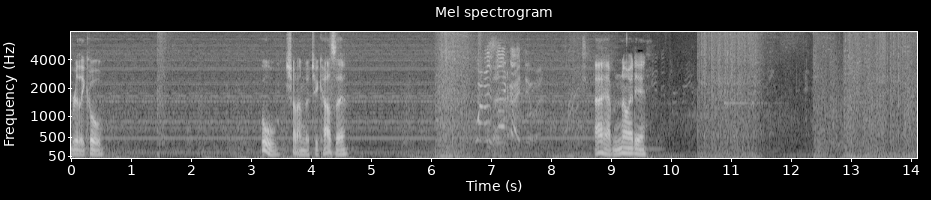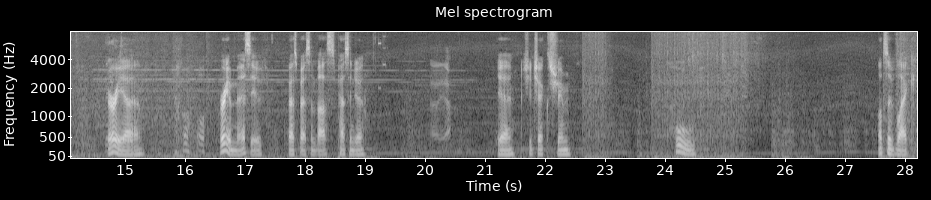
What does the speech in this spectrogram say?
really cool. Ooh, shot under two cars there. What is that guy doing? I have no idea. Very, uh, very immersive. First person bus, passenger. Oh yeah? Yeah, she check stream. Ooh. Lots of like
